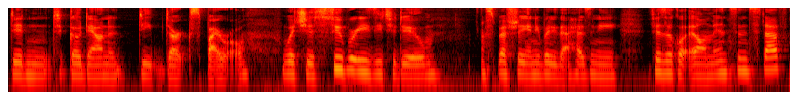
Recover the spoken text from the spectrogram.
didn't go down a deep dark spiral which is super easy to do, especially anybody that has any physical ailments and stuff.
